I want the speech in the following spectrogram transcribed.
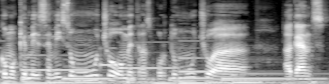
como que me- se me hizo mucho o me transportó mucho a, a Gantz.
